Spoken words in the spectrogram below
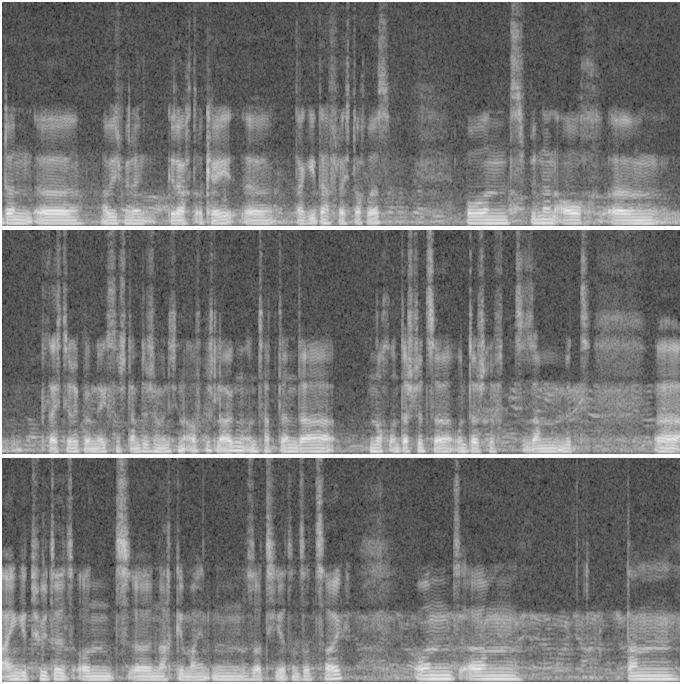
dann, äh, habe ich mir dann gedacht, okay, äh, da geht dann vielleicht doch was. Und bin dann auch ähm, gleich direkt beim nächsten Stammtisch in München aufgeschlagen und habe dann da noch Unterstützerunterschrift zusammen mit äh, eingetütet und äh, nach Gemeinden sortiert und so Zeug. Und ähm, dann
